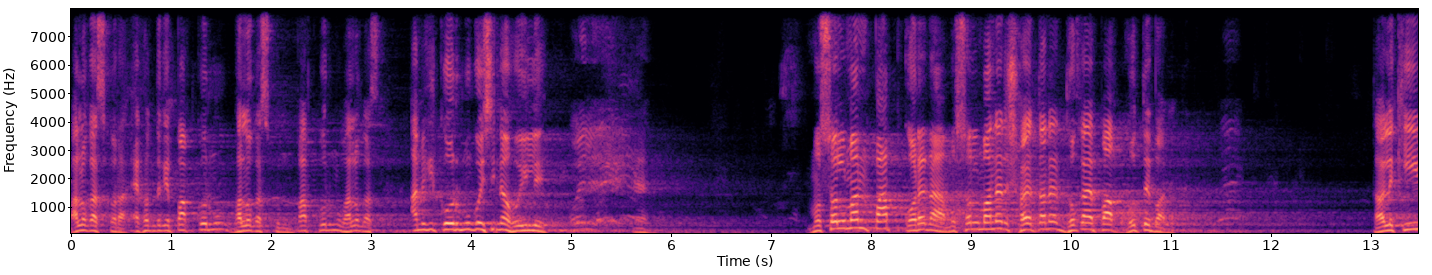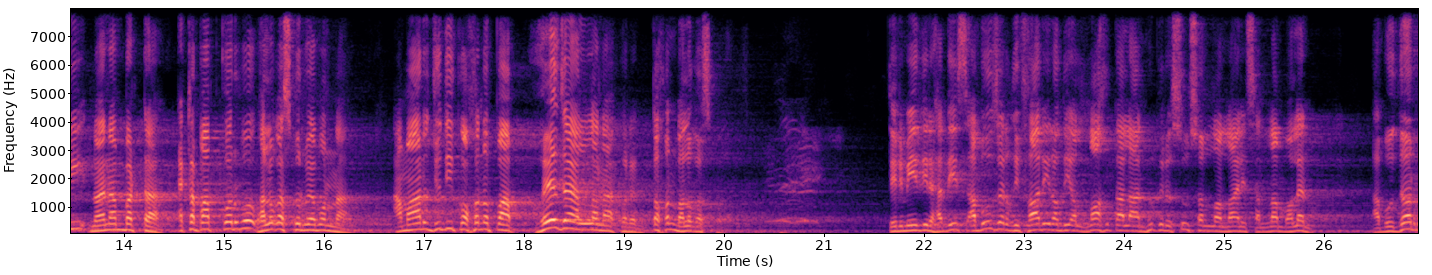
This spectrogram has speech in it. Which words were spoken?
ভালো কাজ করা এখন থেকে পাপ করব ভালো কাজ করব পাপ করব ভালো কাজ আমি কি কর্মু কইছি না হইলে? হইলে। হ্যাঁ। মুসলমান পাপ করে না মুসলমানের শয়তানের ধোকায় পাপ হতে পারে। তাহলে কি নয় নাম্বারটা? একটা পাপ করব ভালো কাজ করব এমন না। আমার যদি কখনো পাপ হয়ে যায় আল্লাহ না করেন তখন ভালো কাজ করো। তিরমিদির হাদিস আবুজর গিফারি রদি আল্লাহ তালা রসুল সাল্লাহ আলি সাল্লাম বলেন আবুদর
